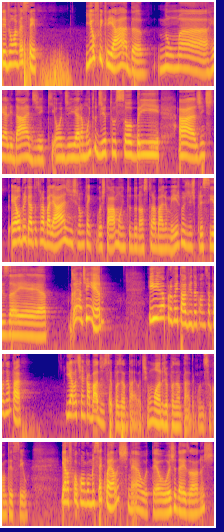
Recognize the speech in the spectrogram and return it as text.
teve um AVC. E eu fui criada numa realidade que, onde era muito dito sobre ah, a gente é obrigado a trabalhar, a gente não tem que gostar muito do nosso trabalho mesmo, a gente precisa é, ganhar dinheiro e aproveitar a vida quando se aposentar. E ela tinha acabado de se aposentar, ela tinha um ano de aposentada quando isso aconteceu. E ela ficou com algumas sequelas, né? Até hoje, 10 anos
